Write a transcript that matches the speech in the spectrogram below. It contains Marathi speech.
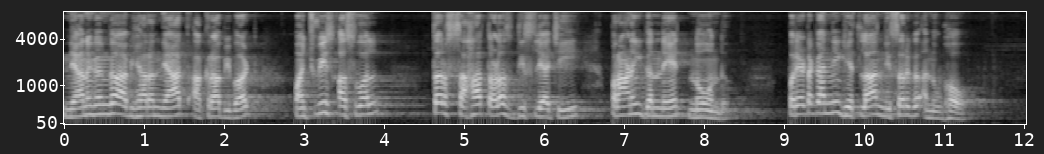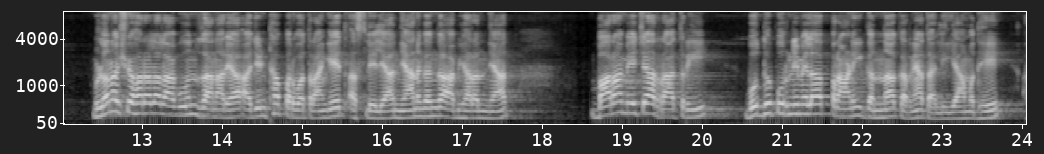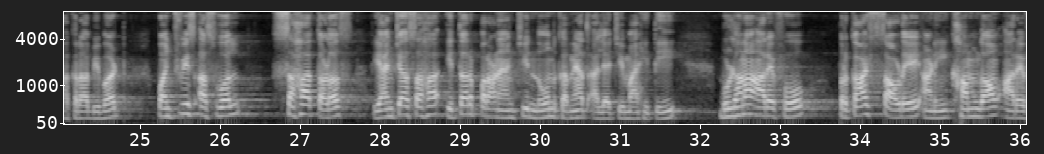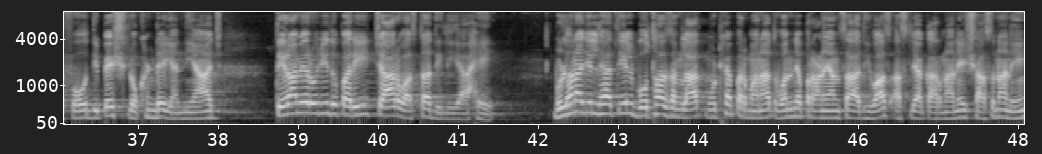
ज्ञानगंगा अभयारण्यात अकरा बिबट पंचवीस अस्वल तर सहा तळस दिसल्याची प्राणीगणनेत नोंद. पर्यटकांनी घेतला निसर्ग अनुभव. बुलढाणा शहराला लागून जाणाऱ्या अजिंठा पर्वतरांगेत असलेल्या ज्ञानगंगा अभयारण्यात बारा मेच्या रात्री बुद्ध पौर्णिमेला प्राणी गणना करण्यात आली. यामध्ये अकरा बिबट पंचवीस अस्वल सहा तळस यांच्यासह इतर प्राण्यांची नोंद करण्यात आल्याची माहिती Buldhana R F O Prakash Savade आणि Khamgaon R F O Dipesh Lokhande यांनी आज तेरा मे रोजी दुपारी चार वाजता दिली आहे. बुलढाणा जिल्ह्यातील बोथा जंगलात मोठ्या प्रमाणात वन्य प्राण्यांचा अधिवास असल्याकारणाने शासनाने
